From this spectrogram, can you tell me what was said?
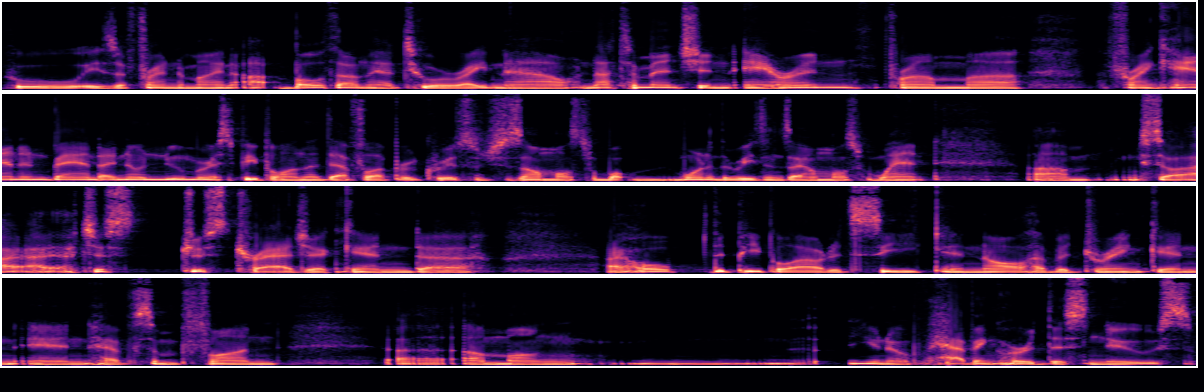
who is a friend of mine, uh, both on that tour right now. Not to mention Aaron from uh, the Frank Hannon band. I know numerous people on the Def Leppard cruise, which is almost one of the reasons I almost went. Um, so I, I just just tragic and. Uh, I hope the people out at sea can all have a drink and, and have some fun uh, among, you know, having heard this news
